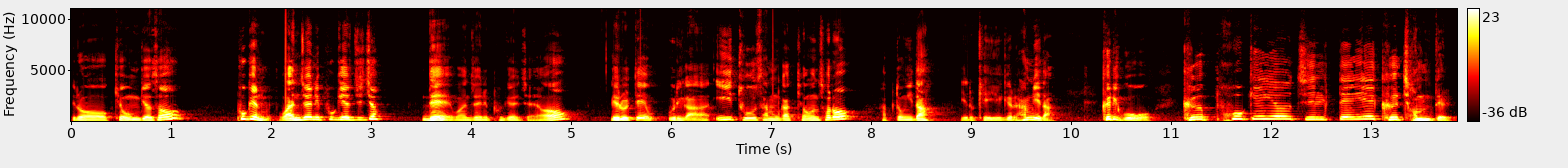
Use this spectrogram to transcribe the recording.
이렇게 옮겨서 포개는 완전히 포개어지죠? 네, 완전히 포개어져요. 이럴 때 우리가 이 두 삼각형은 서로 합동이다 이렇게 얘기를 합니다. 그리고 그 포개어질 때의 그 점들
